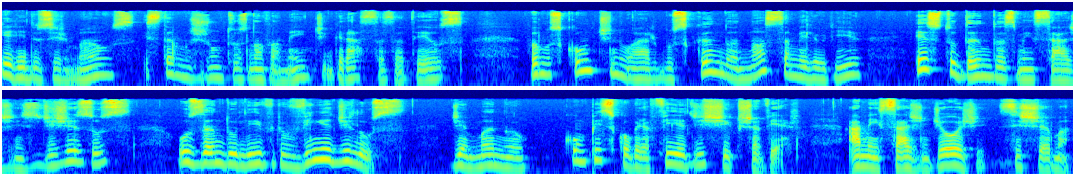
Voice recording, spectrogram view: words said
Queridos irmãos, estamos juntos novamente, graças a Deus. Vamos continuar buscando a nossa melhoria, estudando as mensagens de Jesus, usando o livro Vinha de Luz, de Emmanuel, com psicografia de Chico Xavier. A mensagem de hoje se chama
